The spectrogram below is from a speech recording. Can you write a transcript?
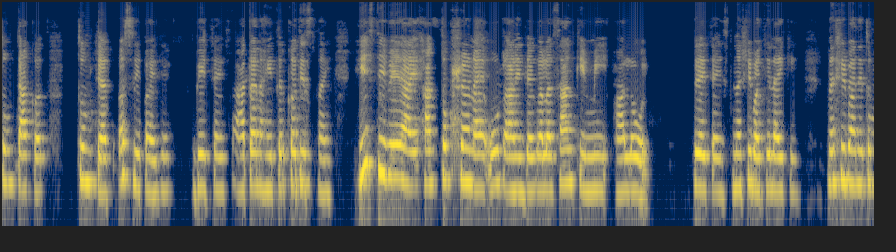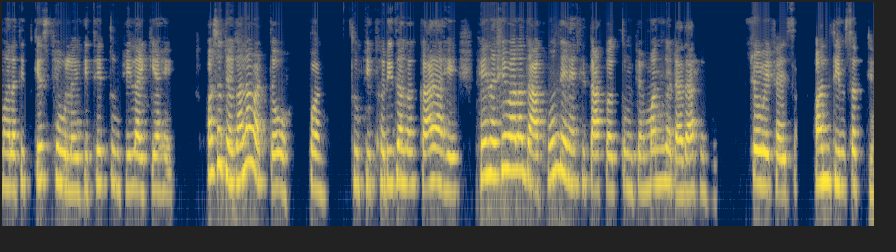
तुम ताकद तुमच्यात असली पाहिजे. बेचाळीस आता नाही तर कधीच नाही. हीच ती वेळ आहे हा तो क्षण आहे उठ आणि जगाला सांग की मी आलोय. त्रेचाळीस नशिबाची लायकी. नशिबाने तुम्हाला तितकेच ठेवलंय जिथे तुमची लायकी आहे. असं जगाला वाटतं हो, पण तुमची खरी जागा काय आहे हे नशिबाला दाखवून देण्याची ताकद तुमच्या मनगटात आहे. चोवेचाळीस. अंतिम सत्य.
